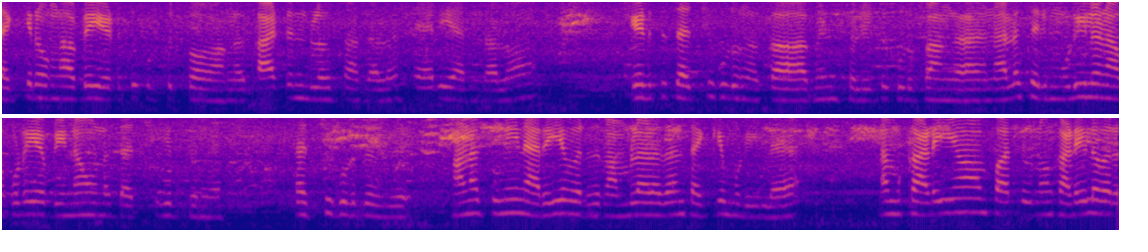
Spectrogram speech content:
தைக்கிறவங்க அப்படியே எடுத்து கொடுத்துட்டு போவாங்க. காட்டன் ப்ளவுஸாக இருந்தாலும் சேரீயாக இருந்தாலும் எடுத்து தைச்சி கொடுங்கக்கா அப்படின்னு சொல்லிட்டு கொடுப்பாங்க. அதனால் சரி முடியலனா கூட எப்படின்னா ஒன்று தைச்சிக்கிட்டுங்க தைச்சி கொடுத்தது. ஆனால் துணி நிறைய வருது. நம்மளால தான் தைக்க முடியல. நம்ம கடையும் பார்த்துக்கணும். கடையில் வர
